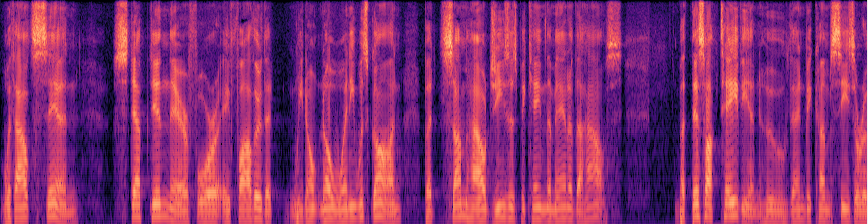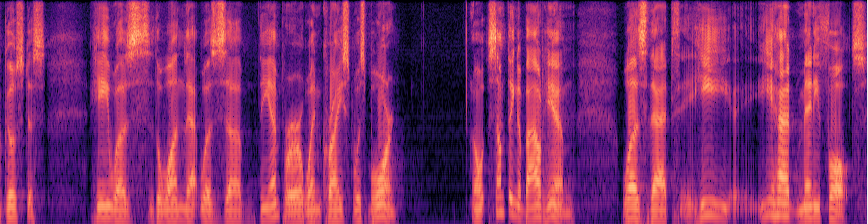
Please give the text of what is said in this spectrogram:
without sin, stepped in there for a father that we don't know when he was gone, but somehow Jesus became the man of the house. But this Octavian, who then becomes Caesar Augustus, he was the one that was uh, the emperor when Christ was born. Oh, something about him was that he, he had many faults,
